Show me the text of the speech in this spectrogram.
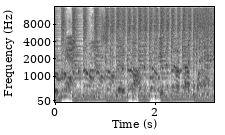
Gentlemen, please welcome Indra Tamba Mix.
